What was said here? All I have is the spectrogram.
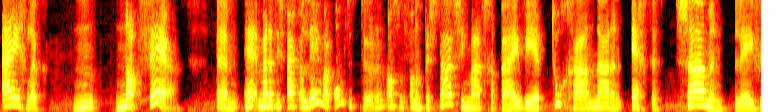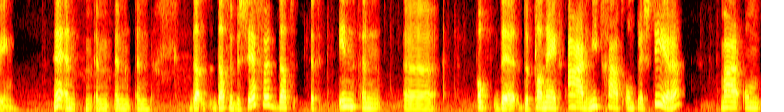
eigenlijk not fair. Ehm, maar dat is eigenlijk alleen maar om te turnen als we van een prestatiemaatschappij weer toegaan naar een echte samenleving. Hè, dat, dat we beseffen dat het in een, uh, op de, de planeet Aarde niet gaat om presteren, maar om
